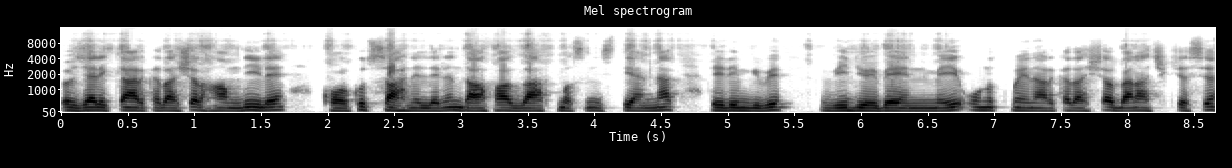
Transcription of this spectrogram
Özellikle arkadaşlar Hamdi ile Korkut sahnelerinin daha fazla artmasını isteyenler dediğim gibi videoyu beğenmeyi unutmayın arkadaşlar. Ben açıkçası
